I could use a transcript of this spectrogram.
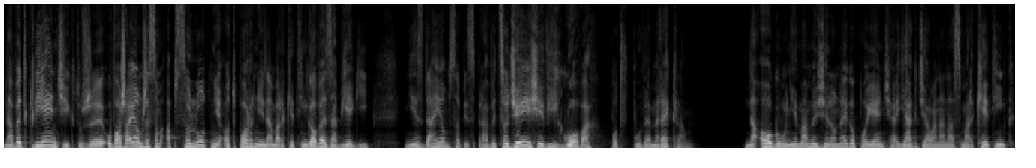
Nawet klienci, którzy uważają, że są absolutnie odporni na marketingowe zabiegi, nie zdają sobie sprawy, co dzieje się w ich głowach pod wpływem reklam. Na ogół nie mamy zielonego pojęcia, jak działa na nas marketing,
